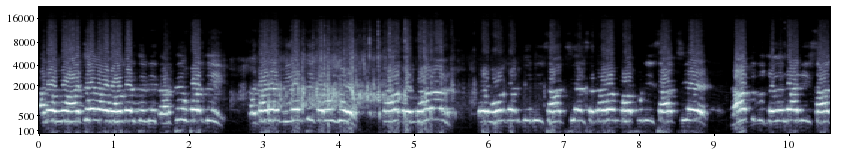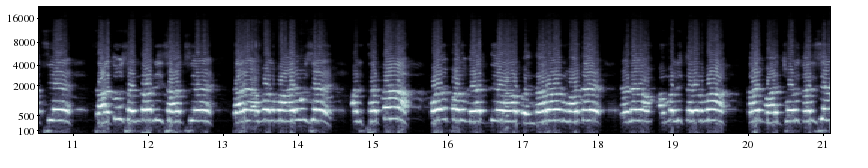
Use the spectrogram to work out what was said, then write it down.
અને હું આજે વોગરજીની ધરતી ઉપરથી વધારે વિનંતી કરું છું આ બંધારણ એ વોગરજીની સાક્ષીએ સદારામ બાપુની સાક્ષીએ નાથ ગંગાની સાક્ષીએ સાધુ સંતોની સાક્ષીએ ત્યારે અમલમાં આવ્યું છે. અને છતાં કોઈ પણ વ્યક્તિ આ બંધારણ માટે એને અમલીકરણમાં કઈ બાંધછોડ કરશે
